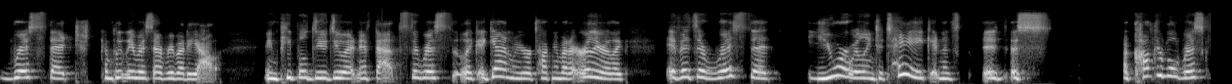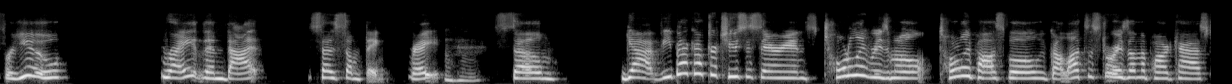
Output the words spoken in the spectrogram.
risk that completely risks everybody out. I mean, people do do it. And if that's the risk, like, again, we were talking about it earlier, like, if it's a risk that you are willing to take and it's, it's a comfortable risk for you, right? Then that says something, right? Mm-hmm. So, yeah, VBAC after two cesareans, totally reasonable, totally possible. We've got lots of stories on the podcast.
